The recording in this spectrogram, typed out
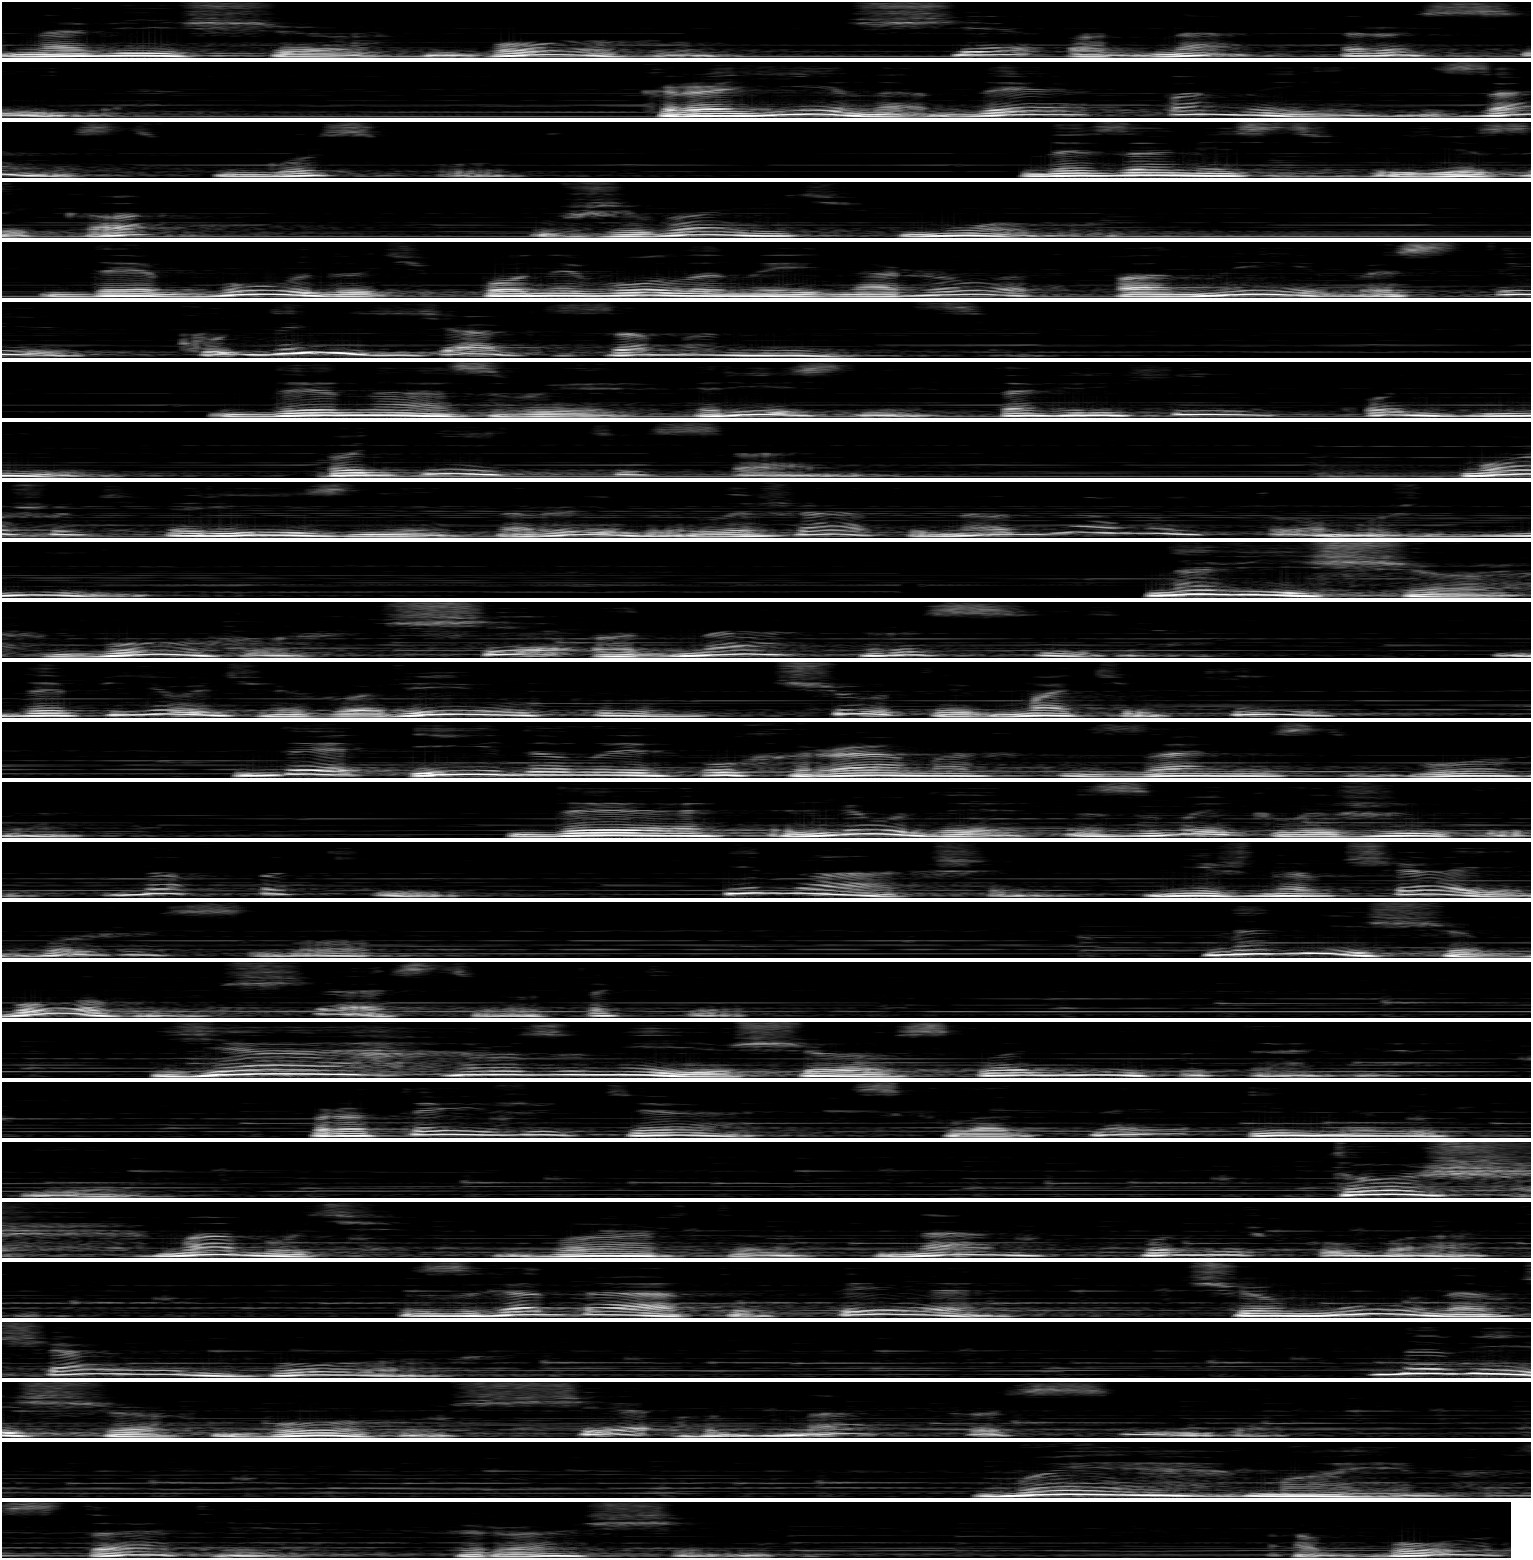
Навіщо Богу ще одна Росія? Країна, де пани замість Господ, де замість язика вживають мову, де будуть поневолений народ пани вести куди як заманеться, де назви різні та гріхи одні, одні ті самі. Можуть різні риби лежати на одному й тому ж дні. Навіщо Богу ще одна Росія, де п'ють горілку, чути матюки, де ідоли у храмах замість Бога, де люди звикли жити навпаки, інакше, ніж навчає Боже Слово? Навіщо Богу щастя отаке? Я розумію, що складні питання, проте й життя складне і нелегке. Тож, мабуть, варто нам поміркувати, згадати те, чому навчає Бог. Навіщо Богу ще одна Росія? Ми маємо стати кращими або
